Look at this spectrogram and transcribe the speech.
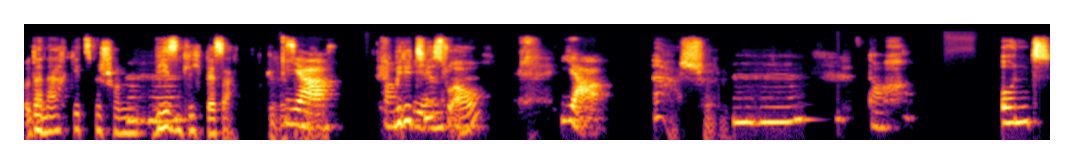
und danach geht es mir schon mhm. wesentlich besser. Ja. Meditierst du auch? Ja. Ah, schön. Mhm. Doch. Und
